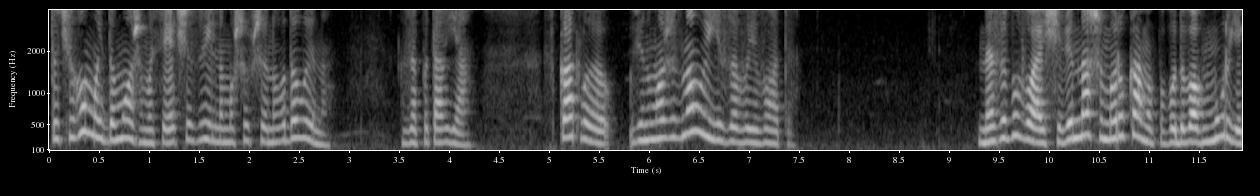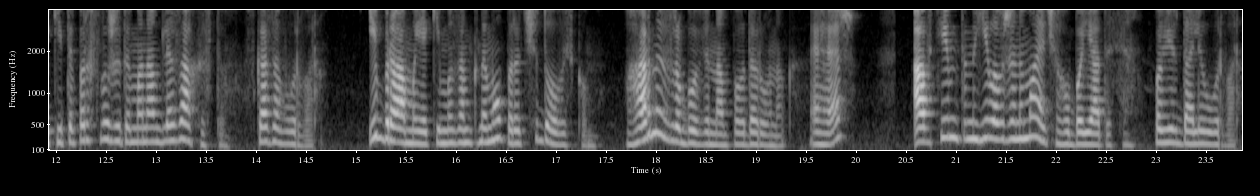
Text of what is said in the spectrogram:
то чого ми й доможемося, якщо звільнимо Шевшинову долину? запитав я. З катлою він може знову її завоювати. Не забувай, що він нашими руками побудував мур, який тепер служитиме нам для захисту, сказав Урвар. І брами, які ми замкнемо перед чудовиськом. Гарний зробив він нам подарунок, еге ж? А втім, Тенгіла вже немає чого боятися, повів далі Урвар.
